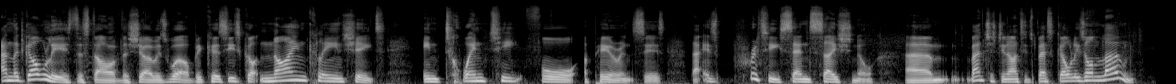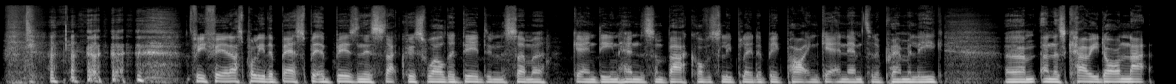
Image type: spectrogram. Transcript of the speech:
And the goalie is the star of the show as well because he's got nine clean sheets in 24 appearances. That is pretty sensational. Um, Manchester United's best goalie's on loan. To be fair, that's probably the best bit of business that Chris Wilder did in the summer, getting Dean Henderson back. Obviously, played a big part in getting them to the Premier League, um, and has carried on that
